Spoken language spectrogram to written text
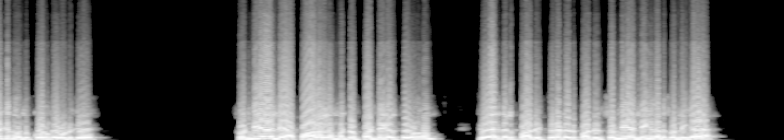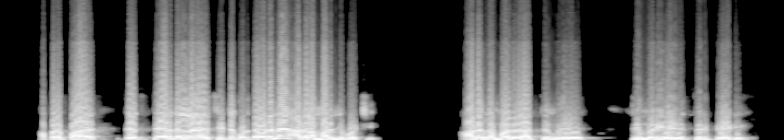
இருக்குது உனக்கு கொள்கை உனக்கு? சொன்னியா இல்லையா? பாராளுமன்றம் பன்றிகள் தொழுவோம் தேர்தல் பாதை திருடர் பாதைன்னு சொன்னியா? நீங்க தானே சொன்னீங்க? அப்புறம் பா- தேர்தல்ல சீட்டு கொடுத்த உடனே அதெல்லாம் மறைஞ்சு போச்சு. அடங்க மறு அத்துமீறு திமிரி எழு திருப்பி அடி.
